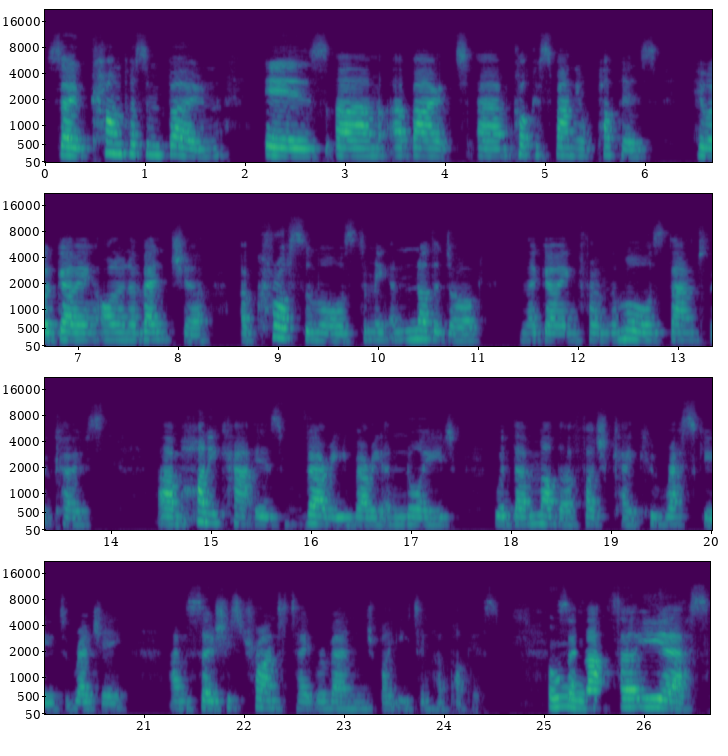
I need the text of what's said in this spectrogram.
So Compass and Bone is um, about um, cocker spaniel puppies who are going on an adventure across the moors to meet another dog, and they're going from the moors down to the coast um, Honeycat is very, very annoyed with their mother, Fudge Cake, who rescued Reggie. And so she's trying to take revenge by eating her puppies. Ooh. So that's a yes.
